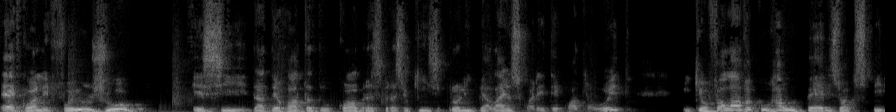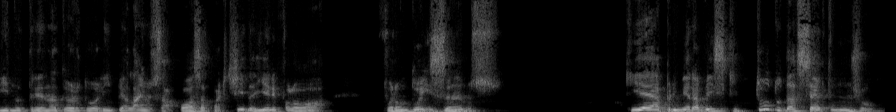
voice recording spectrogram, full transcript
É, Cole, foi um jogo esse da derrota do Cobras Brasil 15 para o Olympia Lions 44 a 8, em que eu falava com o Raul Pérez, o aspirino treinador do Olympia Lions após a partida, e ele falou: ó, foram dois anos que é a primeira vez que tudo dá certo num jogo.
